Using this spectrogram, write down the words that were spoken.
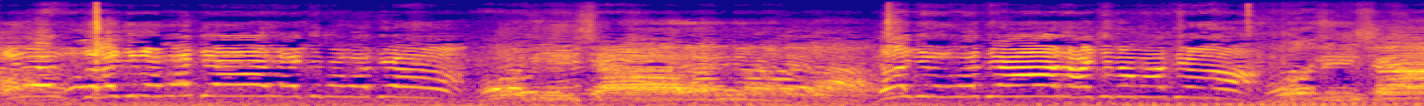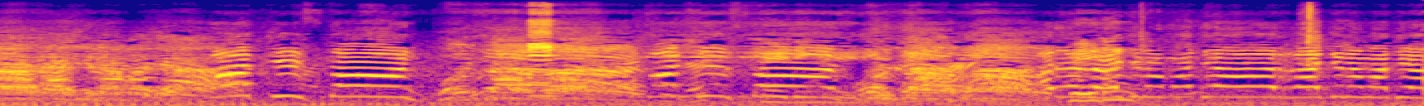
अरे राजीनामा द्या राजीनामा द्या राजीनामा द्या राजीनामा द्या पाकिस्तान पाकिस्तान अरे राजीनामा द्या राजीनामा द्या.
